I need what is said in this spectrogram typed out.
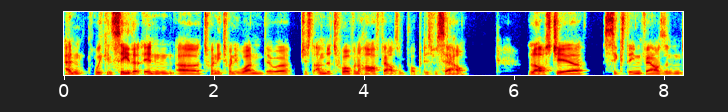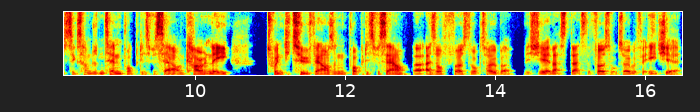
and we can see that in uh, 2021 there were just under 12,500 properties for sale. Last year, 16,610 properties for sale, and currently 22,000 properties for sale uh, as of 1st of October this year. That's that's the 1st of October for each year.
